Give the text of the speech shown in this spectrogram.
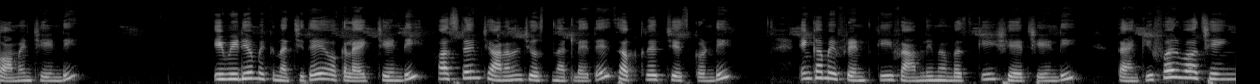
కామెంట్ చేయండి. ఈ వీడియో మీకు నచ్చితే ఒక లైక్ చేయండి. ఫస్ట్ టైం ఛానల్ని చూస్తున్నట్లయితే సబ్స్క్రైబ్ చేసుకోండి. ఇంకా మీ ఫ్రెండ్స్కి ఫ్యామిలీ మెంబర్స్కి షేర్ చేయండి. Thank you for watching.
